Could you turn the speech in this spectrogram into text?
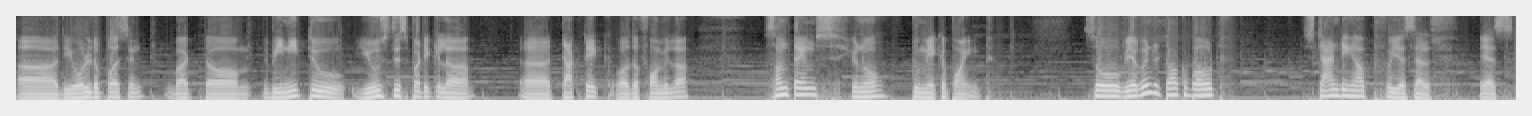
uh, the older person, but um, we need to use this particular uh, tactic or the formula sometimes, you know, to make a point. So, we are going to talk about standing up for yourself. Yes.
